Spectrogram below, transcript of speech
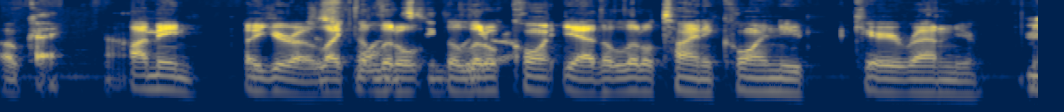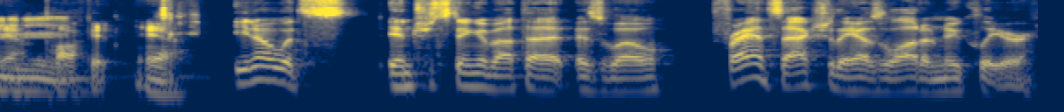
Okay. No. I mean a euro, Just like the little the little euro. coin. Yeah, the little tiny coin you carry around in your yeah, Mm. pocket. Yeah, You know what's interesting about that as well? France actually has a lot of nuclear,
